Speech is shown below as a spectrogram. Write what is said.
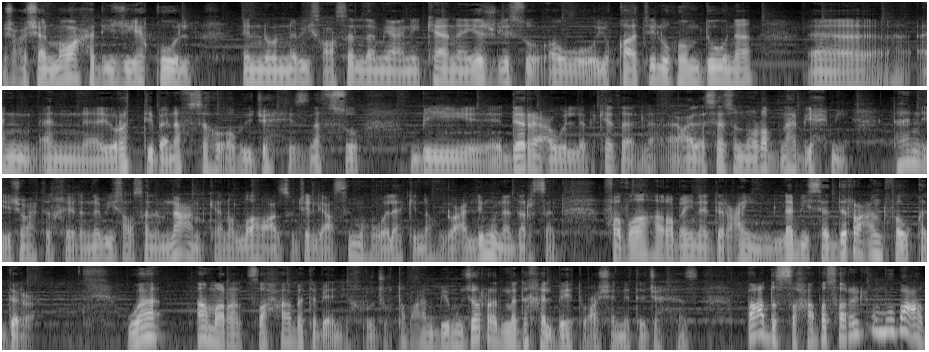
مش عشان ما واحد يجي يقول إنه النبي صلى الله عليه وسلم يعني كان يجلس أو يقاتلهم دون آه، أن أن يرتب نفسه أو يجهز نفسه بدرع ولا بكذا. لا على أساس أنه ربنا بيحميه. لا يا جماعة الخير النبي صلى الله عليه وسلم نعم كان الله عز وجل يعصمه ولكنه يعلمنا درسا. فظاهر بين درعين لبس درعا فوق درع. وأمر الصحابة بأن يخرجوا. طبعا بمجرد ما دخل بيته عشان يتجهز بعض الصحابة صار لهم بعض.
